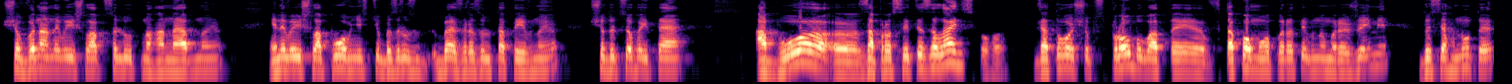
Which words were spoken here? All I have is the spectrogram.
щоб вона не вийшла абсолютно ганебною і не вийшла повністю безрезультативною, що до цього йде або е, запросити Зеленського для того, щоб спробувати в такому оперативному режимі досягнути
